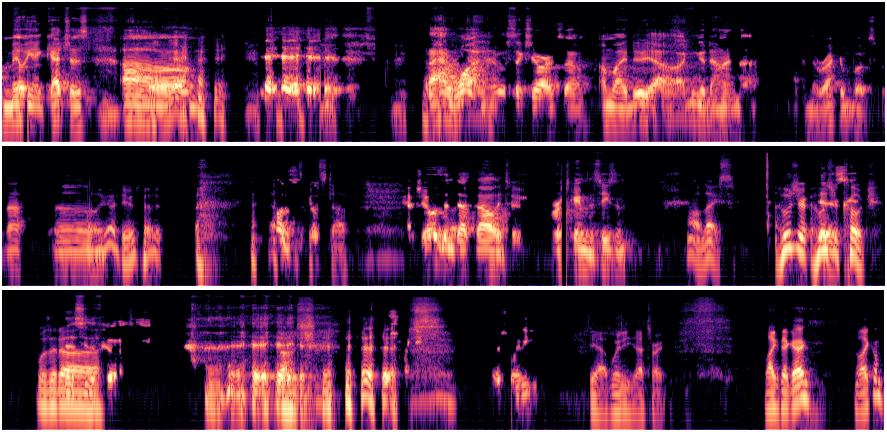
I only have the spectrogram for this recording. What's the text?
a million catches. Um, Oh, yeah. but I had one and it was six yards. So I'm like, dude, yeah, I can go down in the in the record books with that. Um, oh yeah, dude. That's good stuff. Catch. It was in Death Valley too. First game of the season. Oh, nice. Who's your Who's your coach? Was it? Uh, the oh, field. shit. Winnie. yeah, Winnie. That's right. Like that guy? You like him?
